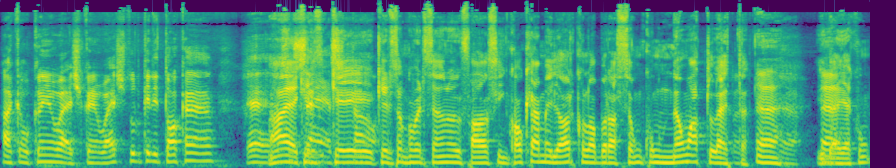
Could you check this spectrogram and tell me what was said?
ah, o Kanye West, Kanye West, tudo que ele toca é. Ah, é que eles, que, eles estão conversando e falam assim, qual que é a melhor colaboração com um não atleta? É. E daí é com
